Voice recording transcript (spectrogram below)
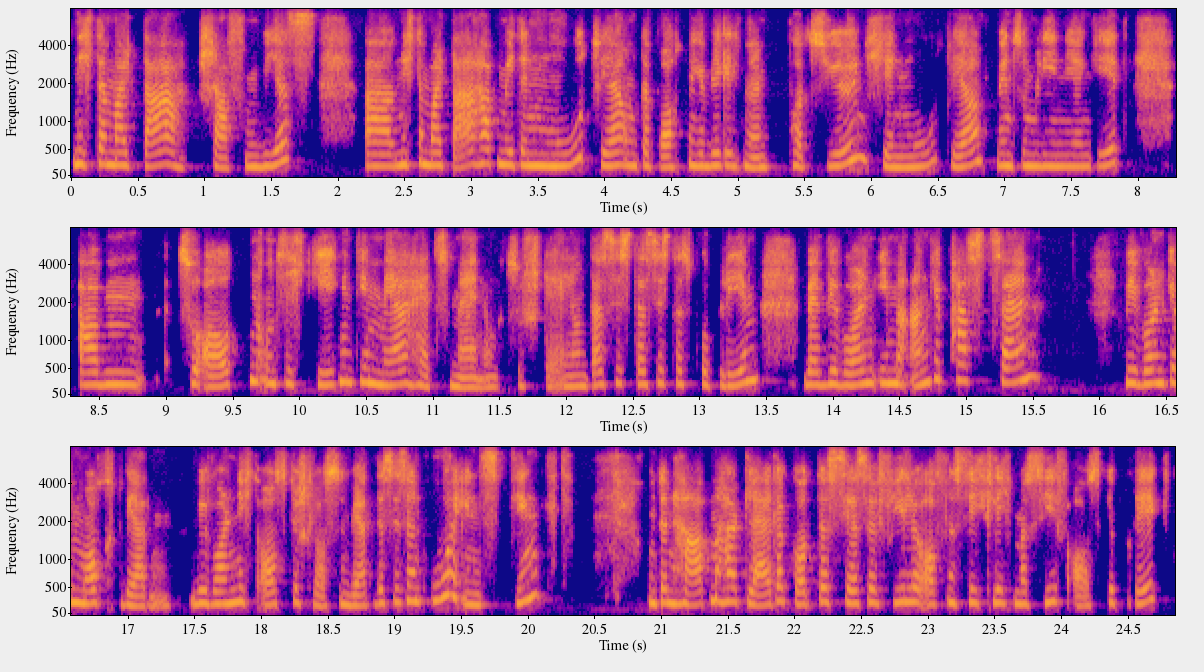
Nicht einmal da schaffen wir es. Äh, nicht einmal da haben wir den Mut, ja, und da braucht man ja wirklich nur ein Portionchen Mut, ja, wenn es um Linien geht, ähm, zu outen und sich gegen die Mehrheitsmeinung zu stellen. Und das ist, das ist das Problem, weil wir wollen immer angepasst sein. Wir wollen gemocht werden. Wir wollen nicht ausgeschlossen werden. Das ist ein Urinstinkt und den haben halt leider Gottes sehr, sehr viele offensichtlich massiv ausgeprägt.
